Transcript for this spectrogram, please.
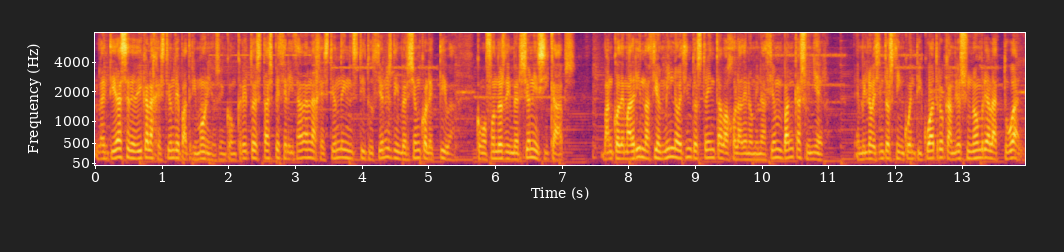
La entidad se dedica a la gestión de patrimonios, en concreto está especializada en la gestión de instituciones de inversión colectiva, como fondos de inversión y SICAPs. Banco de Madrid nació en 1930 bajo la denominación Banca Suñer. En 1954 cambió su nombre al actual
